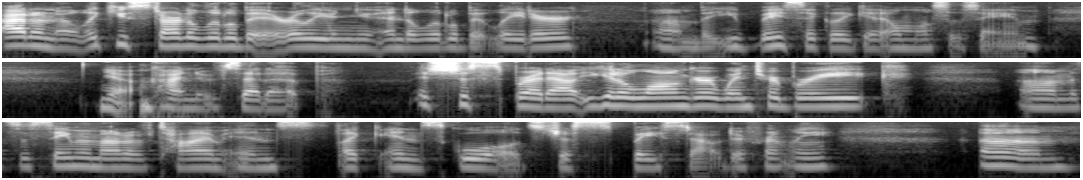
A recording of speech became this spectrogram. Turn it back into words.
I don't know like you start a little bit earlier and you end a little bit later um, but you basically get almost the same yeah. kind of setup. It's just spread out. You get a longer winter break. Um, it's the same amount of time in like in school. It's just spaced out differently. Um,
